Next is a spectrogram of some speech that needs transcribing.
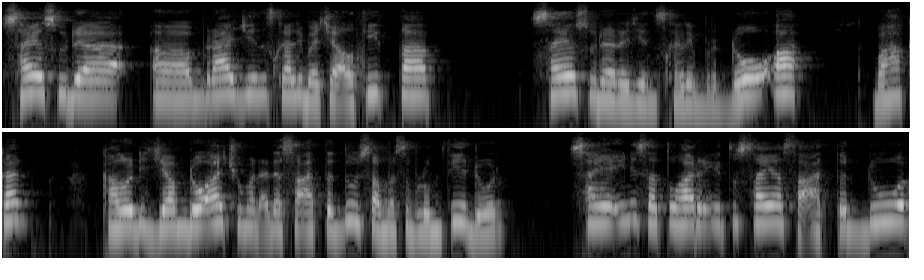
Saya sudah um, rajin sekali baca Alkitab. Saya sudah rajin sekali berdoa. Bahkan kalau di jam doa cuma ada saat teduh sama sebelum tidur. Saya ini satu hari itu saya saat teduh.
